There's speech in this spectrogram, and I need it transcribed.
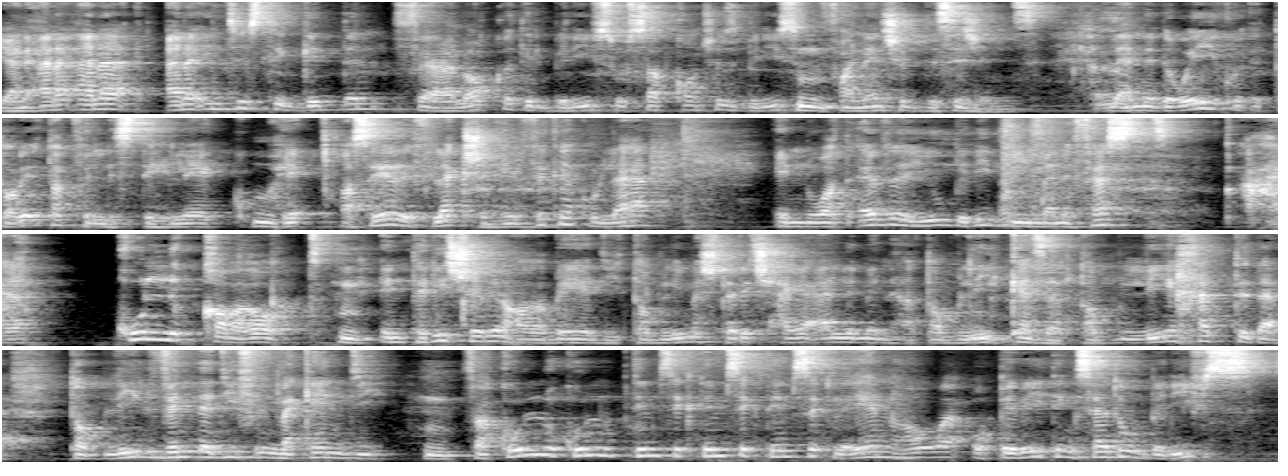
يعني أنا أنا أنا interested جدا في علاقة ال beliefs وال subconscious beliefs وال financial decisions لأن the way طريقتك في الاستهلاك وهي أصل هي reflection هي الفكرة كلها إن whatever you believe بي manifest على كل القرارات. انت ليه شاري العربية دي؟ طب ليه ما اشتريتش حاجة أقل منها؟ طب ليه كذا؟ طب ليه خدت ده؟ طب ليه الفيلا دي في المكان دي؟ فكله كله بتمسك تمسك تمسك تلاقيها إن هو operating set of beliefs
